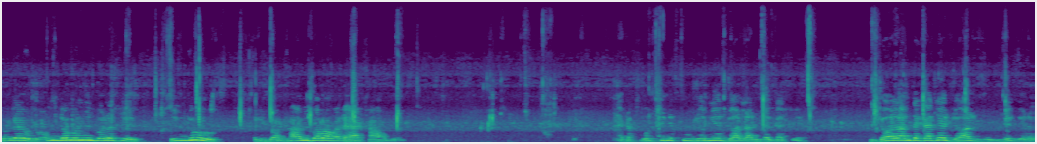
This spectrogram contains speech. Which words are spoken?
বলে অন্ধমণি বলেছে, সিন্ধু জল খাওয়াবি বাবা বলে হ্যাঁ খাওয়াবো। একটা কলসিনে পুজো নিয়ে জল আনতে গেছে। জল আনতে গেছে, জল যে যেটা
